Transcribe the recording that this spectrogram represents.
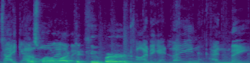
Take I just want to like the. Cooper. Time to get lean and mean.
